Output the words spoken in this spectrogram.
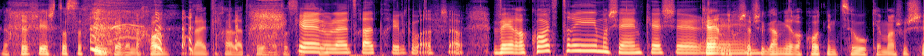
אני חושב שיש תוספים כאלה, נכון? אולי צריכה להתחיל עם התוספים. כן, אולי אני צריכה להתחיל כבר עכשיו. וירקות טריים, או שאין קשר? כן, אה, אני חושב שגם ירקות נמצאו כמשהו ש,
